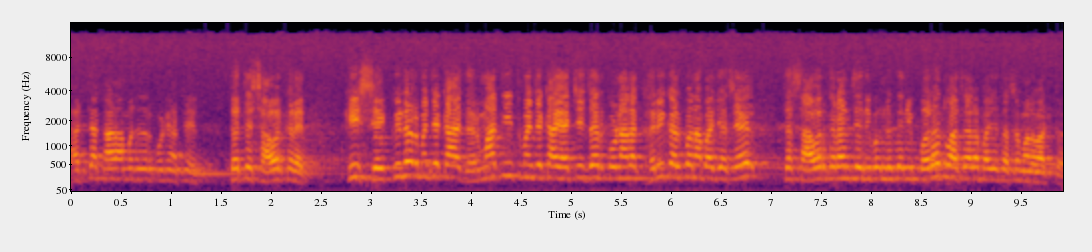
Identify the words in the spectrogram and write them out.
आजच्या काळामध्ये जर कोणी असेल तर ते सावरकर आहेत. की सेक्युलर म्हणजे काय धर्मातीत म्हणजे काय याची जर कोणाला खरी कल्पना पाहिजे असेल तर सावरकरांचे निबंध त्यांनी परत वाचायला पाहिजेत असं मला वाटतं.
